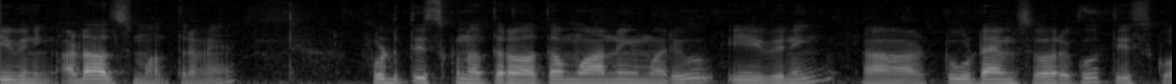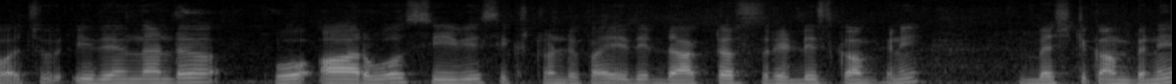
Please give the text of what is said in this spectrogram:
ఈవినింగ్ అడాల్ట్స్ మాత్రమే. ఫుడ్ తీసుకున్న తర్వాత మార్నింగ్ మరియు ఈవినింగ్ టూ టైమ్స్ వరకు తీసుకోవచ్చు. ఇది ఏంటంటే ఓఆర్ఓ సివి సిక్స్ ట్వంటీ ఫైవ్ ఇది doctor's Reddy's company best company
